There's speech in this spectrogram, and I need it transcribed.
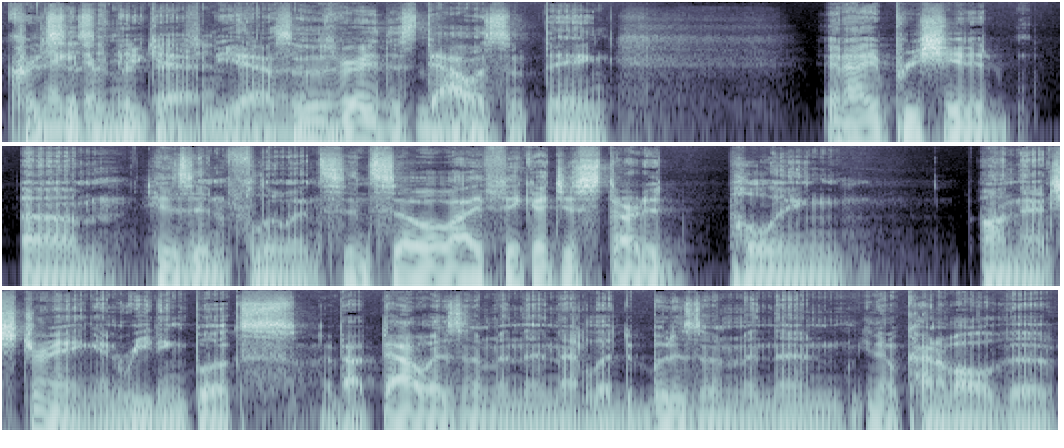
criticism you get. Yeah. So it was very this Taoism thing. And I appreciated um, his influence. And so I think I just started pulling on that string and reading books about Taoism. And then that led to Buddhism. And then, you know, kind of all the,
